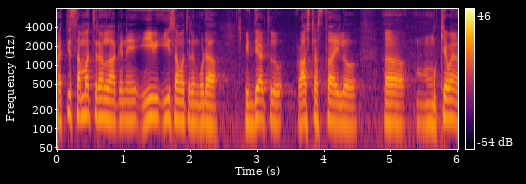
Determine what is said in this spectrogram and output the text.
ప్రతి సంవత్సరం లాగానే ఈ ఈ సంవత్సరం కూడా విద్యార్థులు రాష్ట్ర స్థాయిలో ముఖ్యమైన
